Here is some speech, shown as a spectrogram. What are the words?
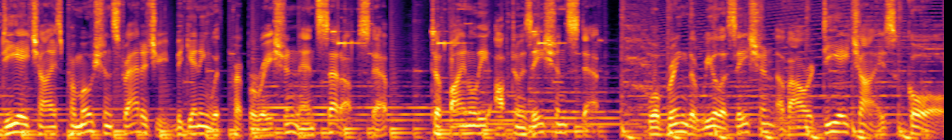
DHI's promotion strategy, beginning with preparation and setup step to finally optimization step, will bring the realization of our DHI's goal.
